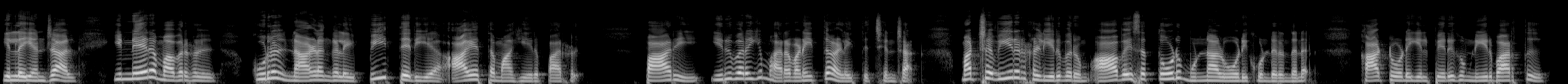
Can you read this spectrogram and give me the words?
இல்லையென்றால் இந்நேரம் அவர்கள் குரல் நாளங்களை பீத்தெறிய ஆயத்தமாகியிருப்பார்கள். பாரி இருவரையும் அரவணைத்து அழைத்துச் சென்றான். மற்ற வீரர்கள் இருவரும் ஆவேசத்தோடு முன்னால் ஓடிக்கொண்டிருந்தனர். காட்டோடையில் பெருகும் நீர் பார்த்து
